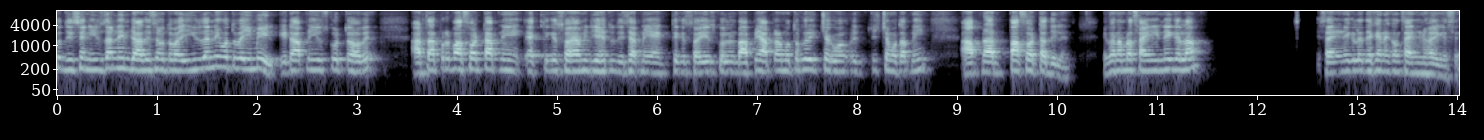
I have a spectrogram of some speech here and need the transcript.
তো দিচ্ছেন ইউজার নেম যা দিচ্ছেন অথবা ইউজার নেম অথবা ইমেল এটা আপনি ইউজ করতে হবে। আর তারপর পাসওয়ার্ডটা আপনি এক থেকে ছয়, আমি যেহেতু দিচ্ছি আপনি এক থেকে ছয় ইউজ করলেন বা আপনি আপনার মতো করে ইচ্ছা ইচ্ছা মতো আপনি আপনার পাসওয়ার্ডটা দিলেন। এখন আমরা সাইন ইনে গেলাম। সাইন ইনে গেলে দেখেন এখন সাইন ইন হয়ে গেছে।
